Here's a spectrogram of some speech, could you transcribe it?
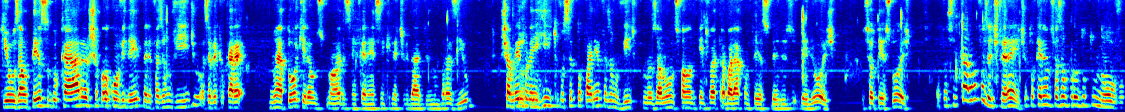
que usar o texto do cara. Eu, eu convidei para ele fazer um vídeo. Você vê que o cara não é à toa que ele é um dos maiores referências em criatividade no Brasil. Chamei e falei: uhum. Henrique, você toparia fazer um vídeo para meus alunos falando que a gente vai trabalhar com o texto dele, dele hoje? O seu texto hoje? Eu falei assim: Cara, vamos fazer diferente. Eu estou querendo fazer um produto novo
